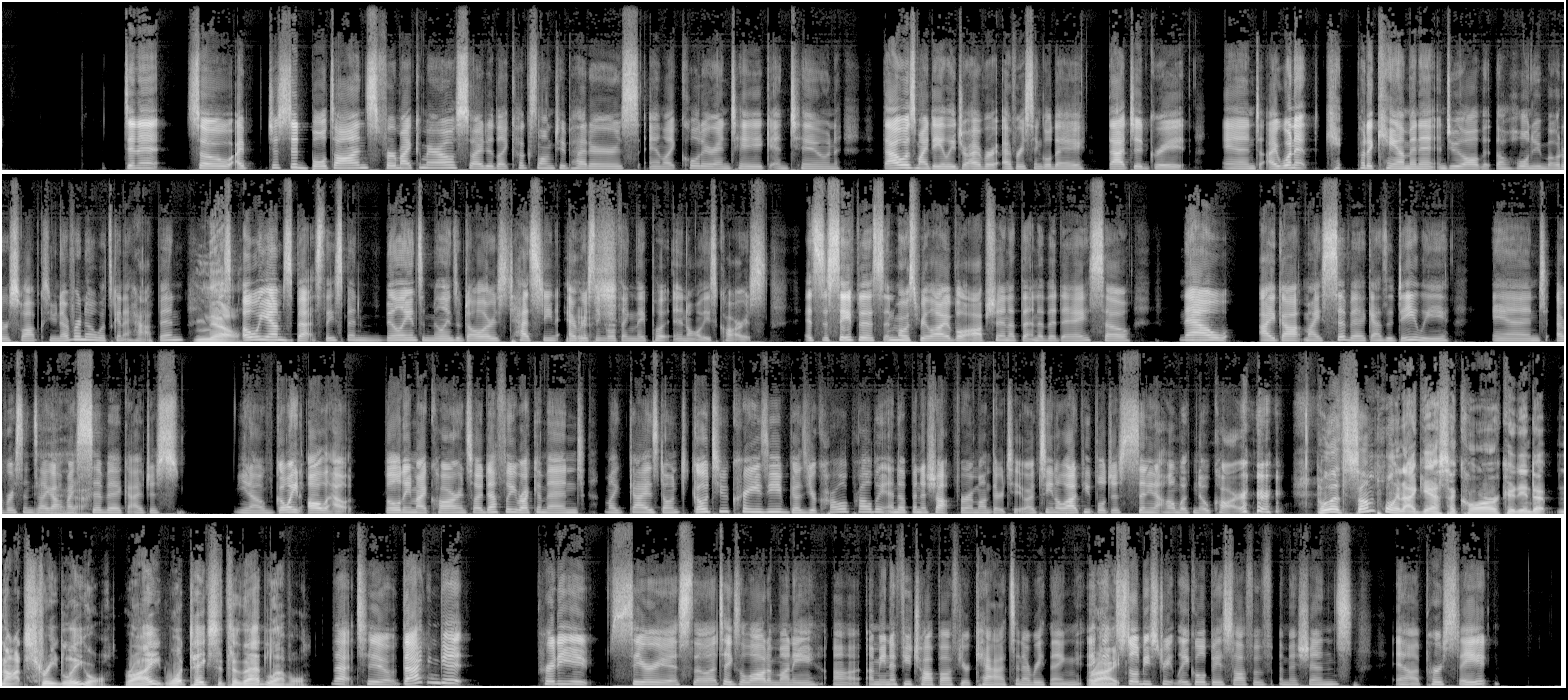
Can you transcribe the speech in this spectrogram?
didn't. So I just did bolt-ons for my Camaro. So I did like Kooks, long tube headers, and like cold air intake and tune. That was my daily driver every single day. That did great. And I wouldn't ca- put a cam in it and do all the, the whole new motor swap because you never know what's going to happen. No. OEM's best. They spend millions and millions of dollars testing every Yes. single thing they put in all these cars. It's the safest and most reliable option at the end of the day. So now I got my Civic as a daily, and ever since I got my Civic, I've just, you know, going all out building my car. And so I definitely recommend, like, guys, don't go too crazy because your car will probably end up in a shop for a month or two. I've seen a lot of people just sitting at home with no car. Well, at some point, I guess a car could end up not street legal, right? What takes it to that level? That too. That can get pretty serious though. That takes a lot of money. Uh, I mean, if you chop off your cats and everything, it can still be street legal based off of emissions uh, per state.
